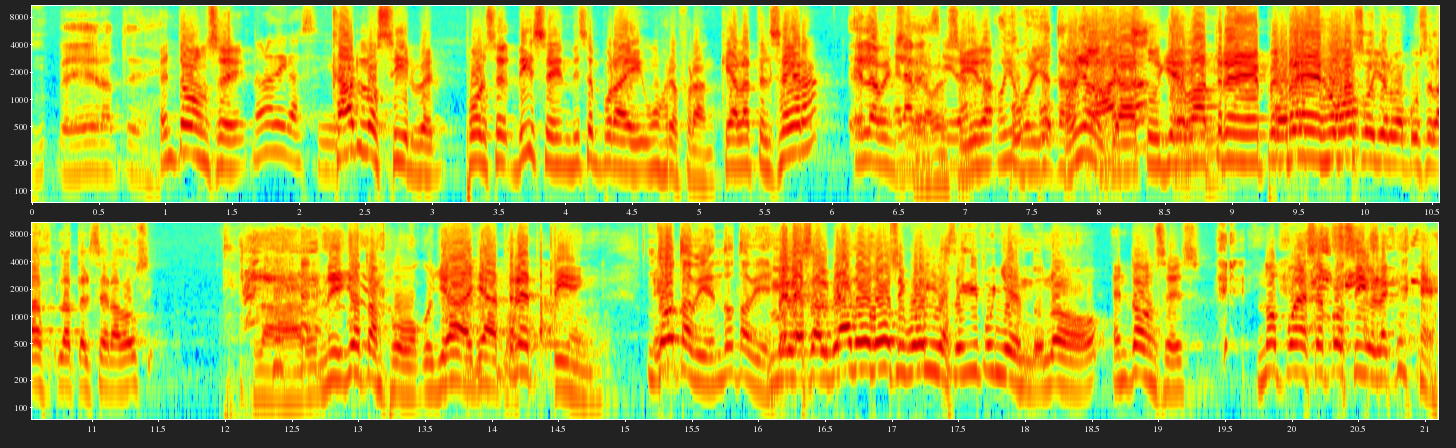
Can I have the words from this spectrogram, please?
Espérate. Entonces, No lo digas así. Carlos Silver, por ser- dicen, dicen por ahí un refrán, que a la tercera Es la vencida. Es la vencida. Coño, pero ya Coño, ya tú llevas tres, Por eso, por pendejo. eso yo no me puse la, la tercera dosis. Claro, ni yo tampoco. Ya, ya, tres bien. Dos está bien, dos está bien. Me le salvé a dos dosis y voy a seguir fuñendo. No. Entonces, no puede ser posible que,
